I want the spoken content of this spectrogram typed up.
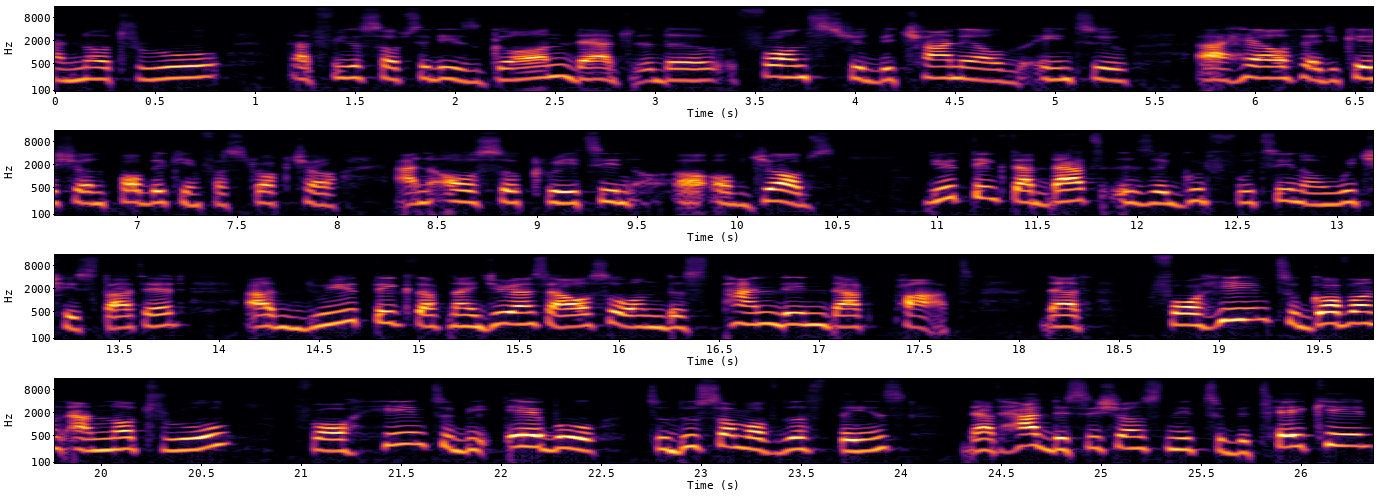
and not rule, that fuel subsidy is gone, that the funds should be channeled into uh, health, education, public infrastructure, and also creating uh, of jobs. Do you think that that is a good footing on which he started? And do you think that Nigerians are also understanding that part, that for him to govern and not rule, for him to be able to do some of those things that hard decisions need to be taken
